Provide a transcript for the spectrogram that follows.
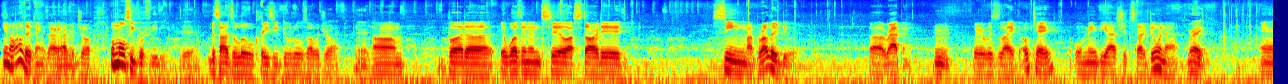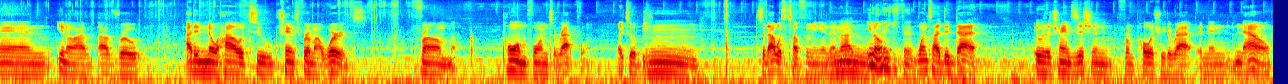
you know, other things I, I could draw. But mostly graffiti. Yeah. Besides the little crazy doodles I would draw. yeah. Um, but uh, it wasn't until I started seeing my brother do it, uh, rapping, Mm. where it was like, okay, well maybe I should start doing that. Right. And you know, I've I've wrote. I didn't know how to transfer my words from poem form to rap form, like to a beat. Mm. So that was tough for me. And then I, Mm, you know, once I did that, it was a transition from poetry to rap. And then now,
